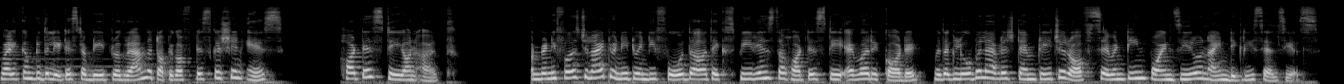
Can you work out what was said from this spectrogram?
Welcome to the latest update program. The topic of discussion is hottest day on Earth. On 21st July 2024, the Earth experienced the hottest day ever recorded with a global average temperature of 17.09 degrees Celsius.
